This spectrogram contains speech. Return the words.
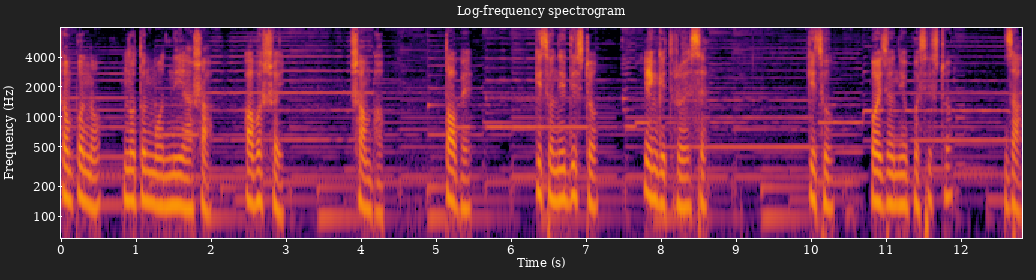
সম্পূর্ণ নতুন মন নিয়ে আসা অবশ্যই সম্ভব। তবে কিছু নির্দিষ্ট ইঙ্গিত রয়েছে। কিছু প্রয়োজনীয় বৈশিষ্ট্য যা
